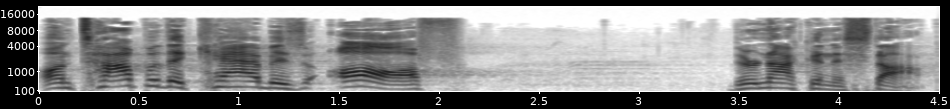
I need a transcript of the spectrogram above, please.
on top of the cab is off, they're not going to stop.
